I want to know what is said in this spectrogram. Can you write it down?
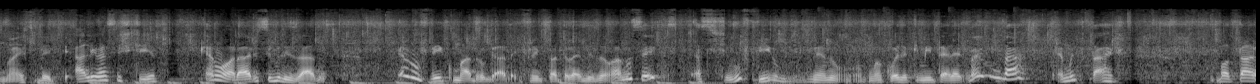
no SBT. Ali eu assistia. Era um horário civilizado. Eu não fico madrugada em frente à televisão, a não ser assistindo um filme, vendo alguma coisa que me interessa. Mas não dá, é muito tarde. Botar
